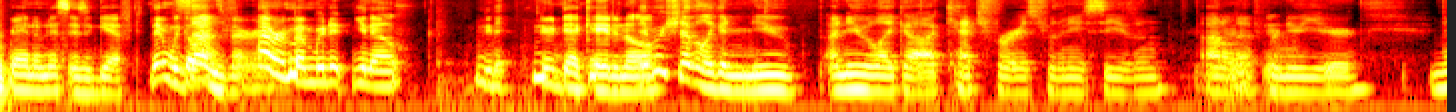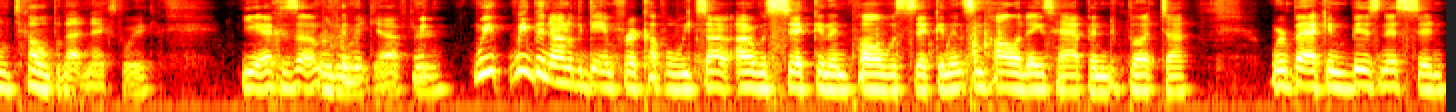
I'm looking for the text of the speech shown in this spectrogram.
randomness is a gift. There we go. Sounds very I remembered it. You know, new, new decade and all. maybe we should have like a new a new like uh, catchphrase for the new season. I don't know for new year. We'll come up with that next week yeah, because um, or the I mean, week after. we, we we've been out of the game for a couple weeks. I, I was sick, and then Paul was sick, and then some holidays happened. But uh, we're back in business, and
